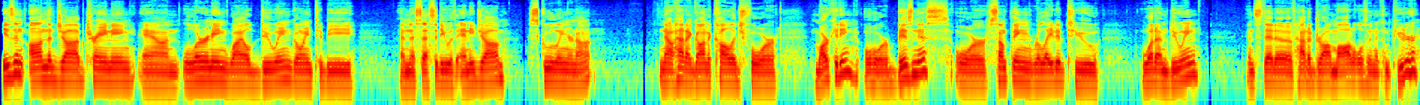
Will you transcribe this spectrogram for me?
isn't on the job training and learning while doing going to be a necessity with any job, schooling or not? Now, had I gone to college for marketing or business or something related to what I'm doing instead of how to draw models in a computer,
